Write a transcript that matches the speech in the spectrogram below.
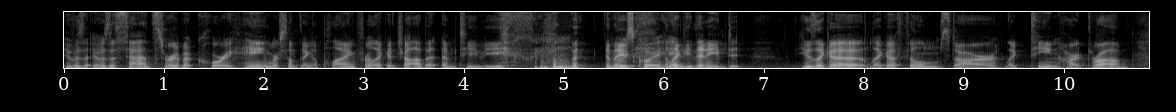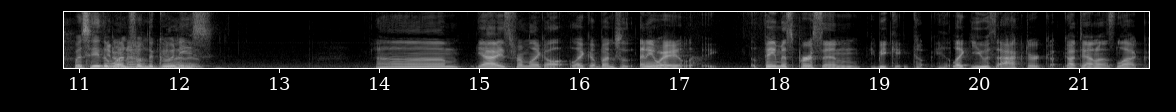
It was it was a sad story about Corey Haim or something applying for like a job at MTV, and Who's Corey and, like then he did, he was like a like a film star like teen heartthrob. Was he the You one from the Goonies? Um, yeah, he's from like all, like a bunch of anyway, like, famous person. He became like youth actor, got, down on his luck,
